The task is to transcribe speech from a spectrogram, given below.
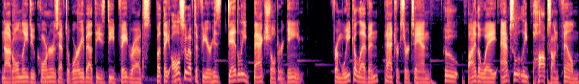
Not only do corners have to worry about these deep fade routes, but they also have to fear his deadly back shoulder game. From week 11, Patrick Surtain, who, by the way, absolutely pops on film,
